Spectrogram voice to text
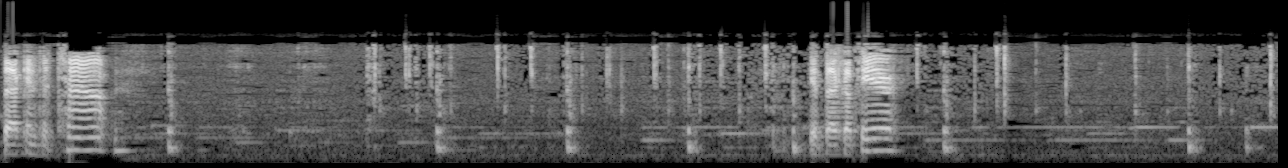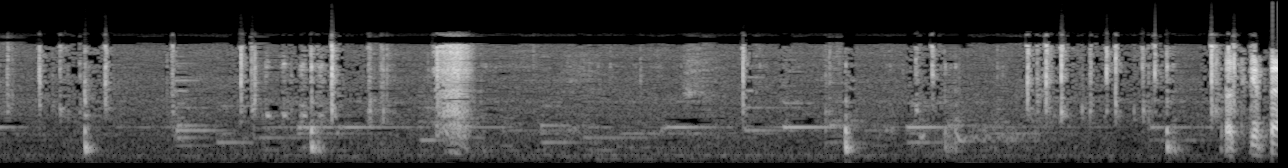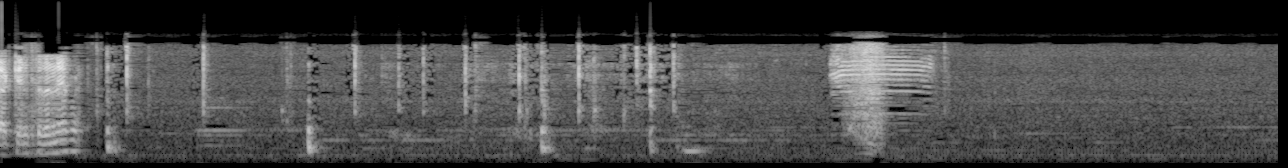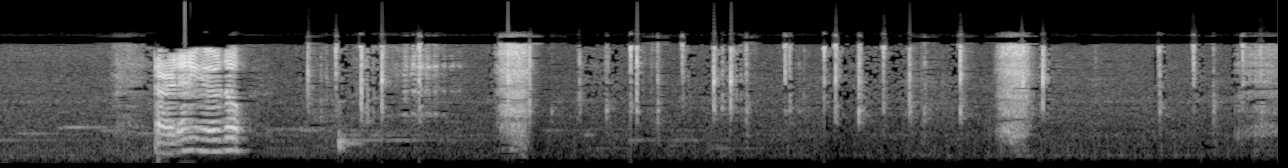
Back into town. Back up here. Alright, anywho though.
